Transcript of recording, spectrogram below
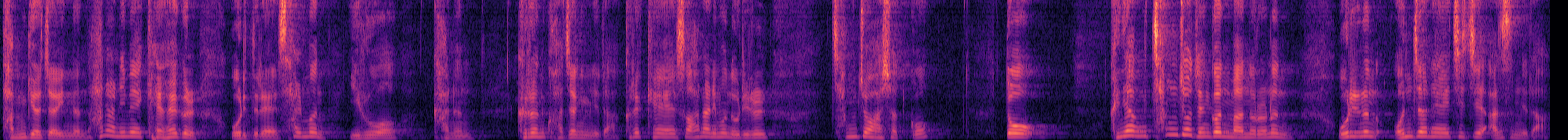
담겨져 있는 하나님의 계획을 우리들의 삶은 이루어 가는 그런 과정입니다. 그렇게 해서 하나님은 우리를 창조하셨고 또 그냥 창조된 것만으로는 우리는 온전해지지 않습니다.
